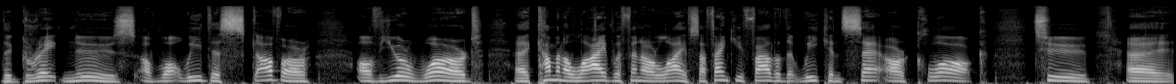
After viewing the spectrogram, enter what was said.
the great news of what we discover of your word uh, coming alive within our lives. I thank you, Father, that we can set our clock to uh,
